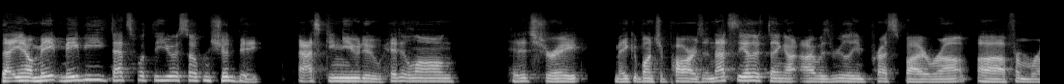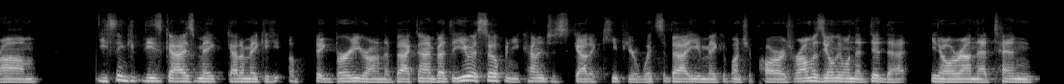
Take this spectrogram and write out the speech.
That you know may, maybe that's what the U.S. Open should be, asking you to hit it long, hit it straight, make a bunch of pars. And that's the other thing I, I was really impressed by Rahm, uh, from Rahm you think these guys make got to make a, a, big birdie run on the back nine, but the U.S. Open, you kind of just got to keep your wits about you, make a bunch of pars. Rahm was the only one that did that, you know, around that 10,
